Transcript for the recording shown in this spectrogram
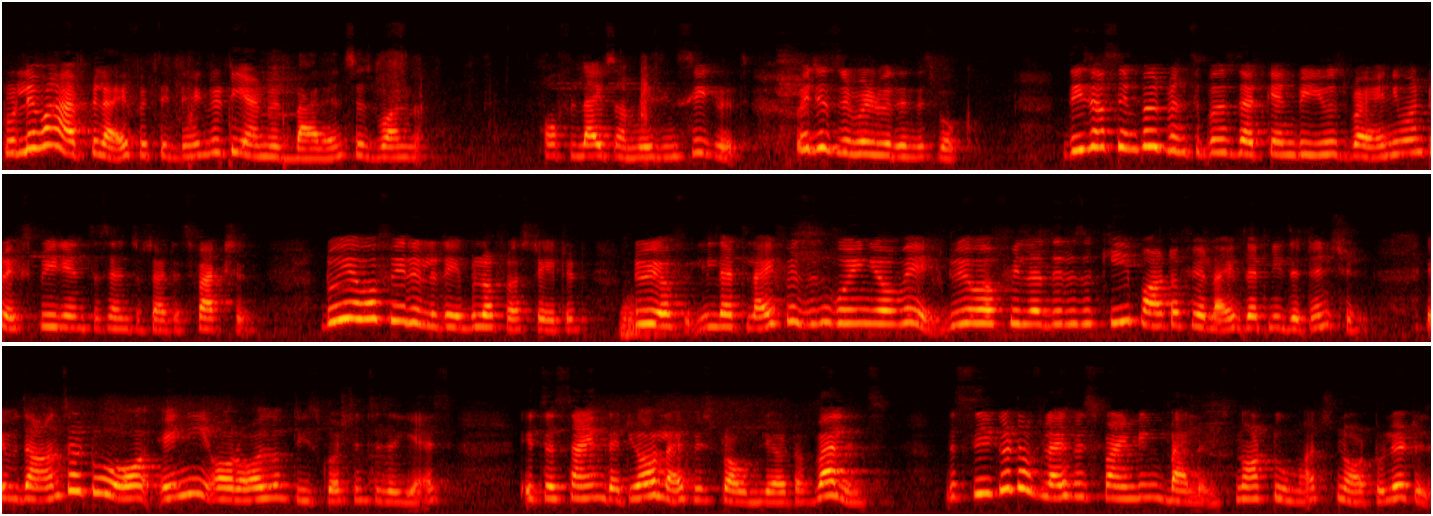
To live a happy life with integrity and with balance is one of life's amazing secrets, which is revealed within this book. These are simple principles that can be used by anyone to experience a sense of satisfaction. Do you ever feel irritable or frustrated? Do you ever feel that life isn't going your way? Do you ever feel that there is a key part of your life that needs attention? If the answer to any or all of these questions is a yes, it's a sign that your life is probably out of balance. The secret of life is finding balance, not too much, not too little.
